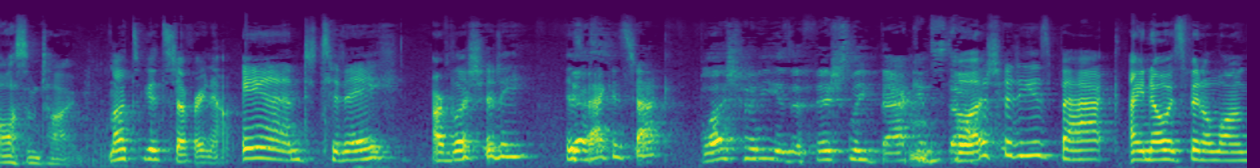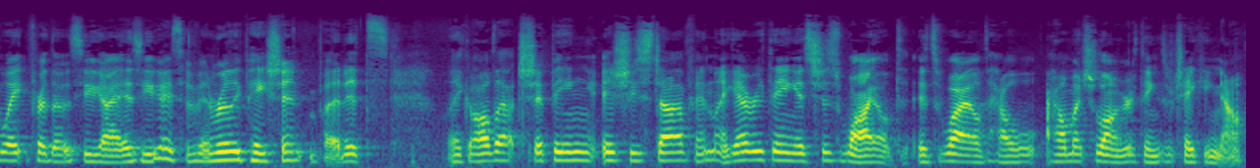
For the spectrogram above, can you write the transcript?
awesome time. Lots of good stuff right now. And today, our blush hoodie is Yes. back in stock. Blush hoodie is officially back in stock. Blush hoodie is back. I know it's been a long wait for those you guys. You guys have been really patient, but it's like all that shipping issue stuff and like everything. It's just wild. It's wild how how much longer things are taking now.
